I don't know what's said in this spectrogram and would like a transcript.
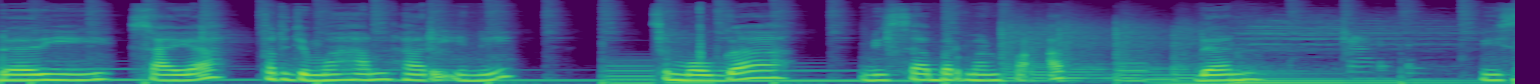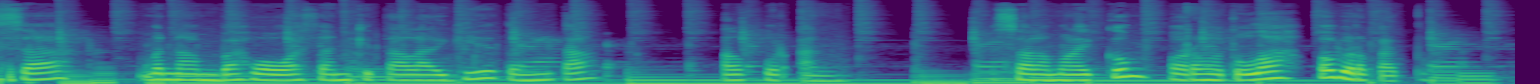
dari saya terjemahan hari ini. Semoga bisa bermanfaat dan bisa menambah wawasan kita lagi tentang Al-Quran. Assalamualaikum warahmatullahi wabarakatuh.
